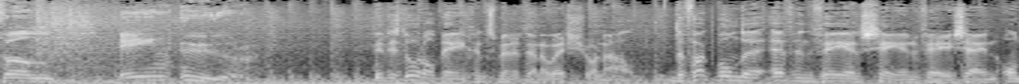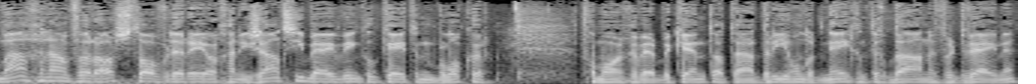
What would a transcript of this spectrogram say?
van 1 uur. Dit is door Begens met het NOS-journaal. De vakbonden FNV en CNV zijn onaangenaam verrast over de reorganisatie bij winkelketen Blokker. Vanmorgen werd bekend dat daar 390 banen verdwijnen.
